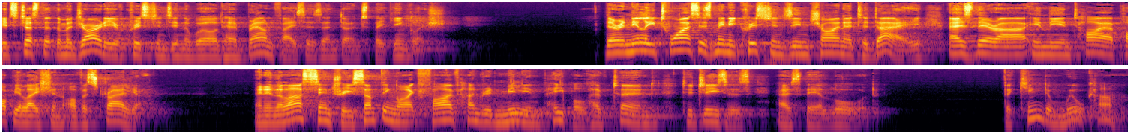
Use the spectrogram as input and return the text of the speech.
It's just that the majority of Christians in the world have brown faces and don't speak English. There are nearly twice as many Christians in China today as there are in the entire population of Australia. And in the last century, something like 500 million people have turned to Jesus as their Lord. The kingdom will come.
